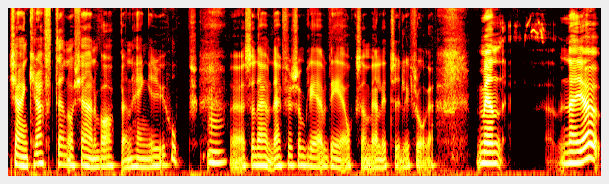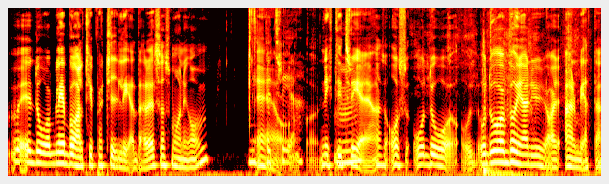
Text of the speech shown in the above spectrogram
kärnkraften och kärnvapen hänger ju ihop. Mm. Eh, så där, därför så blev det också en väldigt tydlig fråga. Men när jag då blev vald till partiledare så småningom 93. Eh, 93 mm. ja. och, och, då, och, och, då började jag arbeta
